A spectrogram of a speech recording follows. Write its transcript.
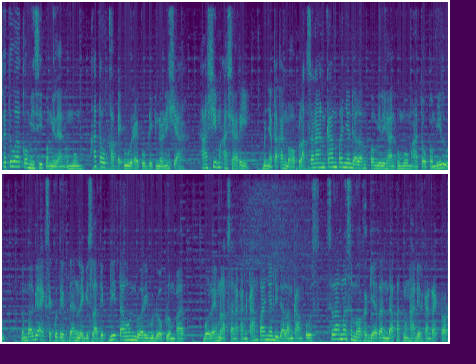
Ketua Komisi Pemilihan Umum atau KPU Republik Indonesia, Hashim Asyari, menyatakan bahwa pelaksanaan kampanye dalam pemilihan umum atau pemilu, lembaga eksekutif dan legislatif di tahun 2024 boleh melaksanakan kampanye di dalam kampus selama semua kegiatan dapat menghadirkan rektor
